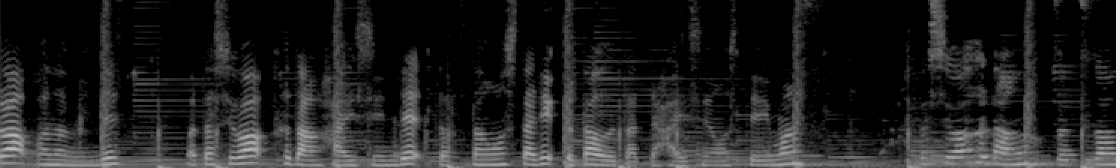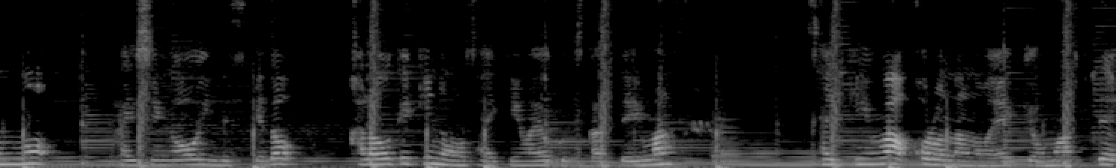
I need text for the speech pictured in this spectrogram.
はまなみんです。私は普段配信で雑談をしたり歌を歌って配信をしています。私は普段雑談の配信が多いんですけどカラオケ機能を最近はよく使っています。最近はコロナの影響もあって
